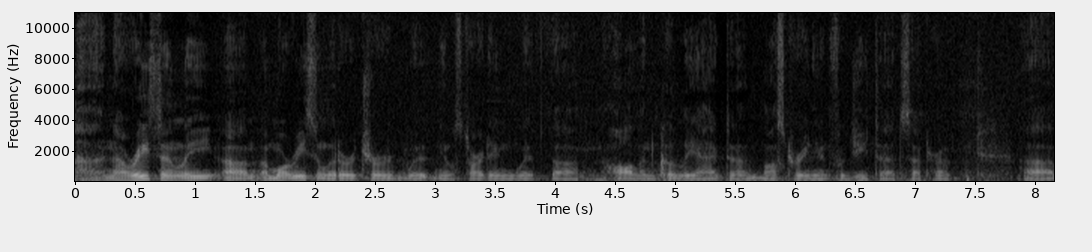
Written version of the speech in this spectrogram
Uh, now recently, um, a more recent literature, with, you know, starting with um, Hall and Kudlyak, uh, Moscarini and Fujita, et cetera, uh,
